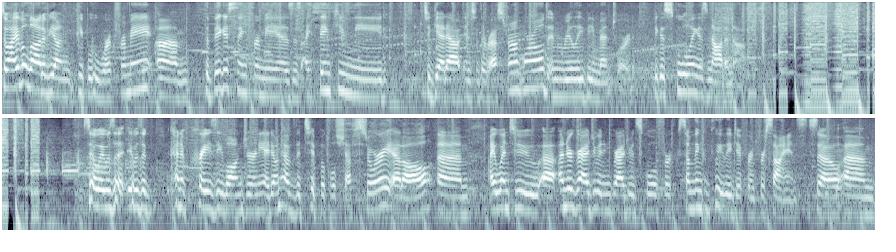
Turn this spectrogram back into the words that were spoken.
So I have a lot of young people who work for me. Um, the biggest thing for me is, is I think you need to get out into the restaurant world and really be mentored because schooling is not enough. So it was a, it was a kind of crazy long journey. I don't have the typical chef story at all. Um, I went to uh, undergraduate and graduate school for something completely different for science. So, um,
